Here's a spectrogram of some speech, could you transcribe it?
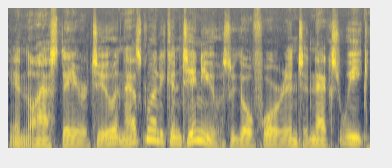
in the last day or two, and that's going to continue as we go forward into next week.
